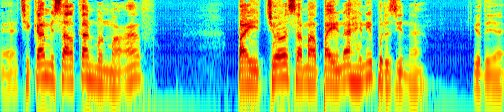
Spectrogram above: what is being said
Ya, jika misalkan mohon maaf, Paijo sama Painah ini berzina, gitu ya.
